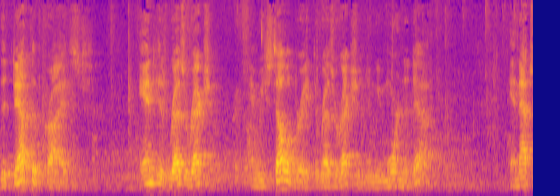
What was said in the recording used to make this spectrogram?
the death of Christ and his resurrection. And we celebrate the resurrection and we mourn the death. And that's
